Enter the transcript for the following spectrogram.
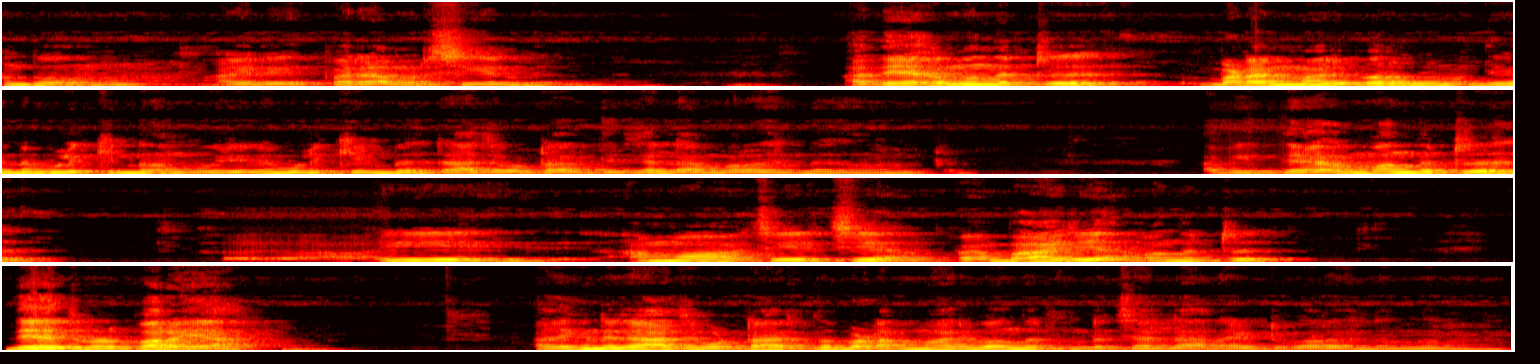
എന്ന് തോന്നുന്നു അതിൽ പരാമർശിക്കുന്നുണ്ട്. അദ്ദേഹം വന്നിട്ട് ഭടന്മാർ പറഞ്ഞു ഇതിനെ വിളിക്കുന്നുണ്ട് നമ്പൂരിനെ വിളിക്കുന്നുണ്ട് രാജകൊട്ടാരത്തിൽ ചെല്ലാൻ പറഞ്ഞിട്ടുണ്ട് എന്ന് പറഞ്ഞിട്ട്. അപ്പം ഇദ്ദേഹം വന്നിട്ട് ഈ അമ്മ ചേച്ചി ഭാര്യ വന്നിട്ട് ഇദ്ദേഹത്തിനോട് പറയാ അതിങ്ങനെ രാജകൊട്ടാരത്തിന് ഭടന്മാർ വന്നിട്ടുണ്ട് ചെല്ലാനായിട്ട് പറഞ്ഞിട്ടുണ്ടെന്ന് പറഞ്ഞു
